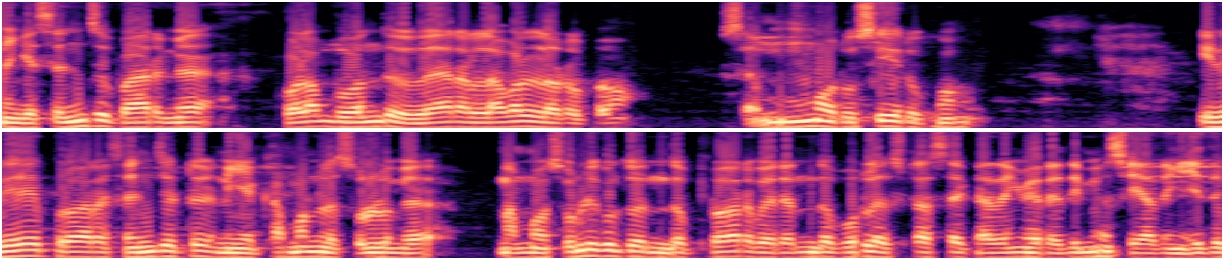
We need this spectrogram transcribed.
நீங்கள் செஞ்சு பாருங்கள் குழம்பு வந்து வேறு லெவலில் இருக்கும். செம்ம ருசி இருக்கும். இதே பிரகாரம் செஞ்சுட்டு நீங்கள் கமெண்டில் சொல்லுங்கள் நம்ம சொல்லி கொடுத்த இந்த பிரகாரம் வேறு எந்த பொருள் எக்ஸ்ட்ரா சேர்க்காதீங்க. வேறு எதுவுமே செய்யாதீங்க. இது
